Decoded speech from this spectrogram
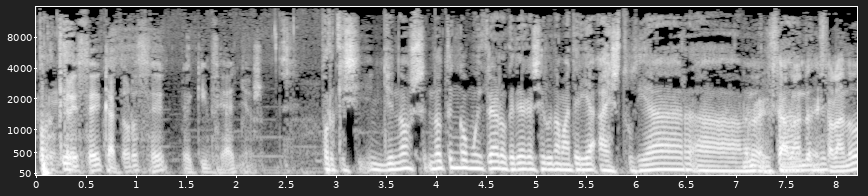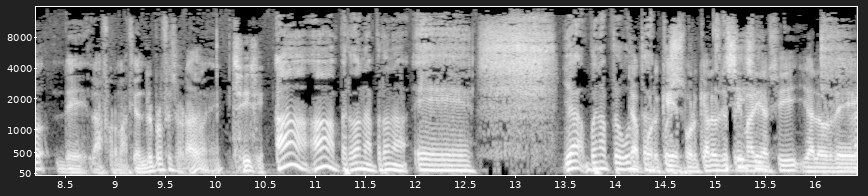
Con 13, 14, eh, 15 años. Porque si- yo no, no tengo muy claro que tenga que ser una materia a estudiar, a... No, no, está hablando, está hablando de la formación del profesorado, ¿eh? Sí, sí. Ah, ah, perdona, perdona. Eh, ya, buena pregunta. ¿por qué? Pues, ¿Por qué a los de sí, primaria sí. sí, y a los de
